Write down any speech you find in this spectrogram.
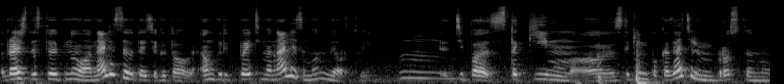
Врач достает, ну, анализы вот эти готовые. Он говорит, по этим анализам он мертвый. Mm. Типа с таким, э, с такими показателями просто, ну,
